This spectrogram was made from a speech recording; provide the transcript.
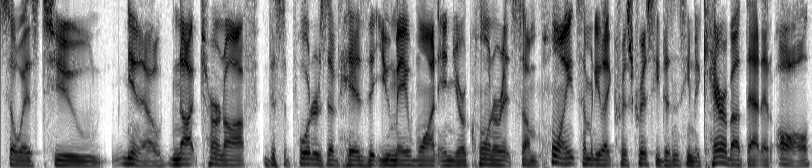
So as to you know not turn off the supporters of his that you may want in your corner at some point. Somebody like Chris Christie doesn't seem to care about that at all.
